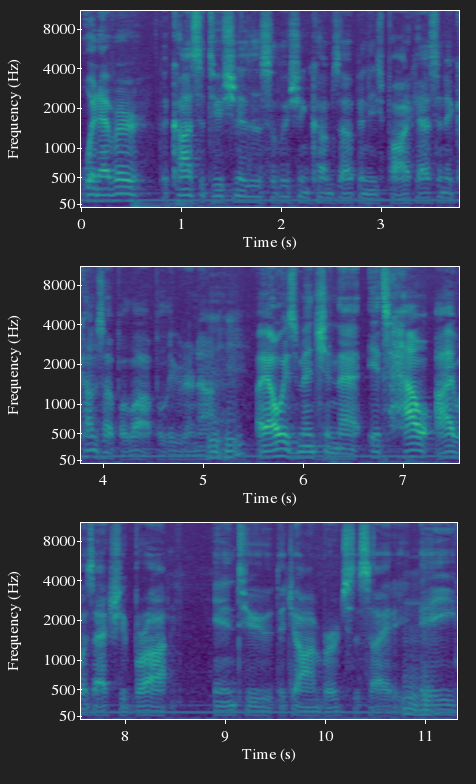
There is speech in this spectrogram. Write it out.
whenever the Constitution as a solution comes up in these podcasts, and it comes up a lot, believe it or not, mm-hmm. I always mention that it's how I was actually brought into the John Birch Society. Mm-hmm. A,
